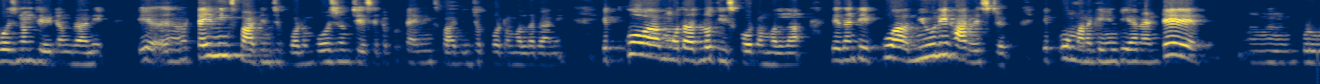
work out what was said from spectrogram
భోజనం చేయటం కానీ టైమింగ్స్ పాటించకపోవడం భోజనం చేసేటప్పుడు టైమింగ్స్ పాటించకపోవడం వల్ల కానీ ఎక్కువ మోతాదులో తీసుకోవటం వల్ల లేదంటే ఎక్కువ న్యూలీ హార్వెస్టెడ్ ఎక్కువ మనకి ఏంటి అని అంటే ఇప్పుడు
